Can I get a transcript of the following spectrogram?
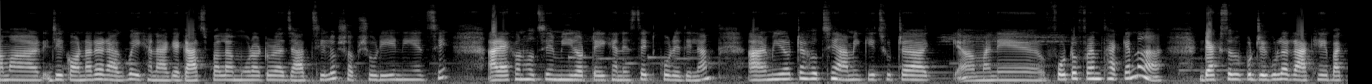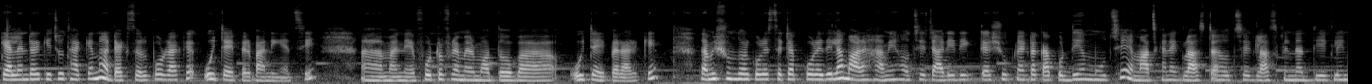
আমার যে কর্নারে রাখব, এখানে আগে গাছপালা মোড়া টোড়া যাচ্ছিল সব সরিয়ে নিয়েছি। আর এখন হচ্ছে মিররটা এখানে সেট করে দিলাম। আর মিররটা হচ্ছে আমি কিছুটা মানে ফটো ফ্রেম থাকে না ডেস্কের উপর যেগুলো রাখে বা ক্যালেন্ডার কিছু থাকে না ডেস্কের উপর রাখে, ওই টাইপের বানিয়েছি। মানে ফটো ফ্রেমের মতো বা ওই টাইপের আর কি। তো আমি সুন্দর করে সেট করে দিলাম আর আমি হচ্ছে চারিদিকটা শুকনো একটা কাপড় দিয়ে মুছে মাঝখানে গ্লাসটা হচ্ছে গ্লাস ক্লিনার দিয়ে ক্লিন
